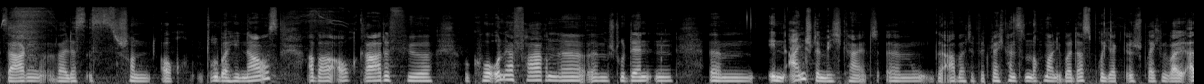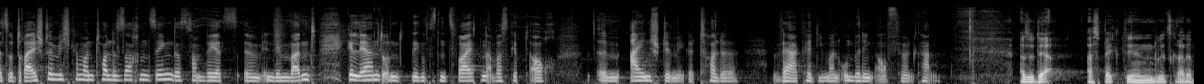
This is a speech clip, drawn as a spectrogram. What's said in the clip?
sagen, weil das ist schon auch drüber hinaus, aber auch gerade für unerfahrene ähm, Studenten ähm, in Einstimmigkeit ähm, gearbeitet wird. Vielleicht kannst du noch mal über das Projekt sprechen, weil also dreistimmig kann man tolle Sachen singen, das haben wir jetzt ähm, in dem Band gelernt und es gibt einen zweiten, aber es gibt auch ähm, einstimmige tolle Werke, die man unbedingt aufführen kann. Also der Aspekt, den du jetzt gerade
